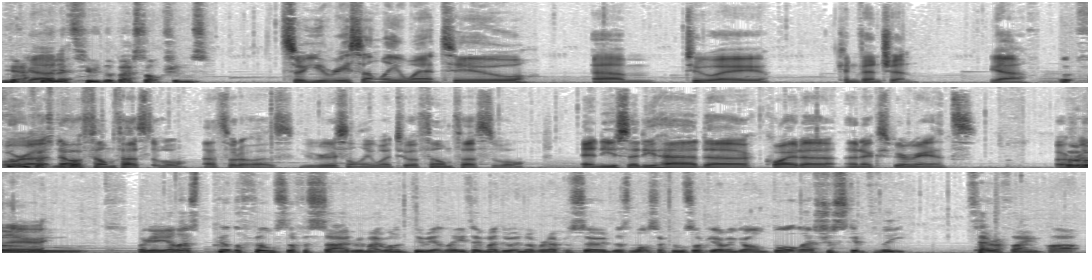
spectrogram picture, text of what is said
yeah, Got they're it. two of the best options. So you recently went to um to a convention. Yeah. Film Or uh, no, a film festival. That's what it was. You recently went to a film festival, and you said you had uh, quite a an experience over there. Oh. Okay, yeah, let's put the film stuff aside. We might want to do it later, we might do it another episode. There's lots of film stuff going on, but let's just skip to the terrifying part.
